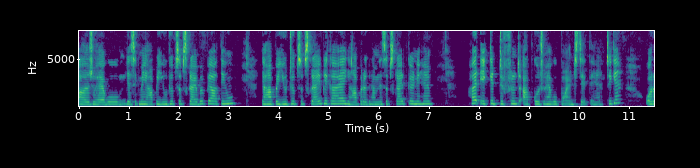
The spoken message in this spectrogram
जो है वो, जैसे कि मैं यहाँ पर यूट्यूब सब्सक्राइबर पर आती हूँ। यहाँ पर यूट्यूब सब्सक्राइब लिखा है। यहाँ पर अगर हमने सब्सक्राइब करने हैं, हर एक के डिफरेंट आपको जो है वो पॉइंट्स देते हैं। ठीक है? और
